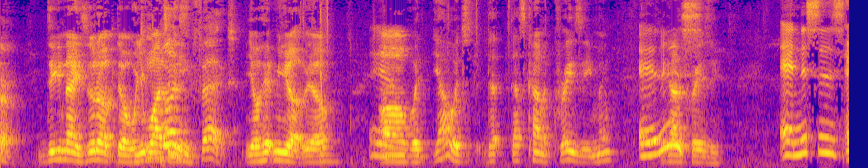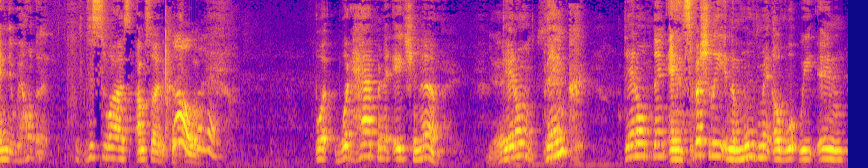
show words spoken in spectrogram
Sure. D Nice, what up though? When you watching money, this, facts. yo, hit me up, yo. Yeah, Um, but yo, it's that that's kind of crazy, man. it Kind of crazy. And this is. And hold this is why I, am sorry to cut No, you go off. ahead. But what happened to H and M? Yeah. They don't think. They don't think, and especially in the movement of what we in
